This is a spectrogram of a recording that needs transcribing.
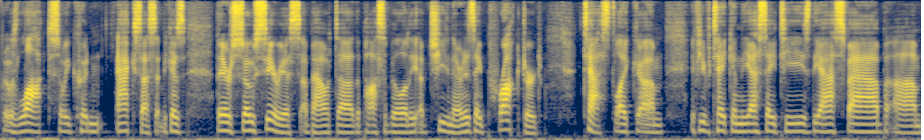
but it was locked, so we couldn't access it because they are so serious about uh, the possibility of cheating there. It is a proctored test, like um, if you've taken the SATs, the ASVAB, um,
